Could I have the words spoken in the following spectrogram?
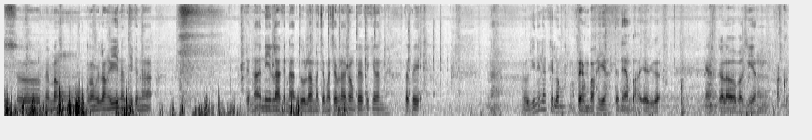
So memang orang bilang ini nanti kena kena ni lah, kena tu lah, macam-macam lah orang punya fikiran. Tapi, nah, beginilah kelong. Apa yang bahaya dan yang bahaya juga. Yang kalau bagi yang takut.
